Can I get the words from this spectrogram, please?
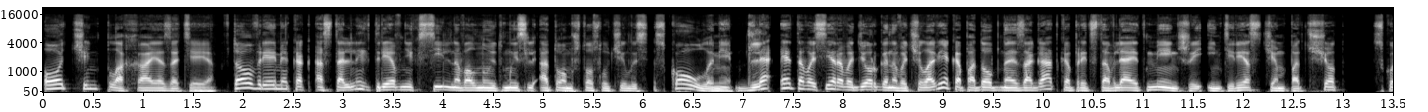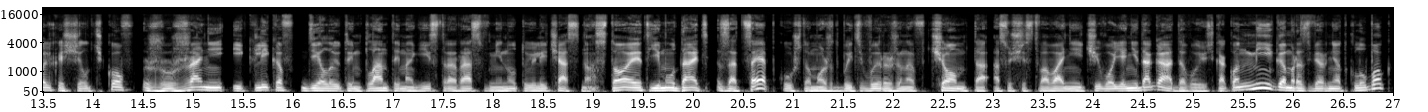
очень плохая затея. В то время как остальных древних сильно волнует мысль о том, что случилось с Коулами, для этого серого дерганого человека подобная загадка представляет меньший интерес, чем подсчет сколько щелчков, жужжаний и кликов делают импланты магистра раз в минуту или час. Но стоит ему дать зацепку, что может быть выражено в чем-то, о существовании чего я не догадываюсь, как он мигом развернет клубок,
